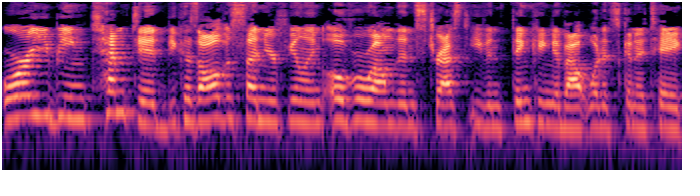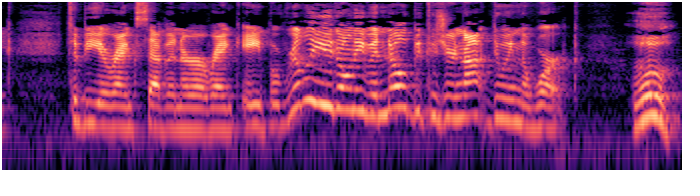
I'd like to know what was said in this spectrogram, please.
Or are you being tempted because all of a sudden you're feeling overwhelmed and stressed, even thinking about what it's going to take to be a rank seven or a rank eight? But really, you don't even know because you're not doing the work. Ugh.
